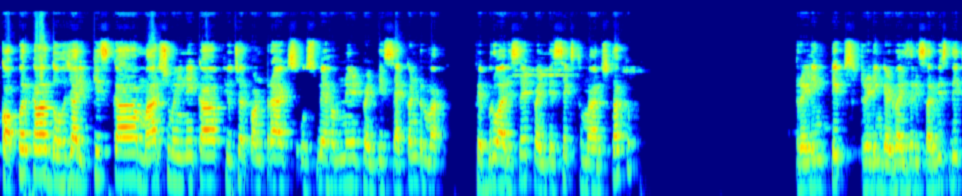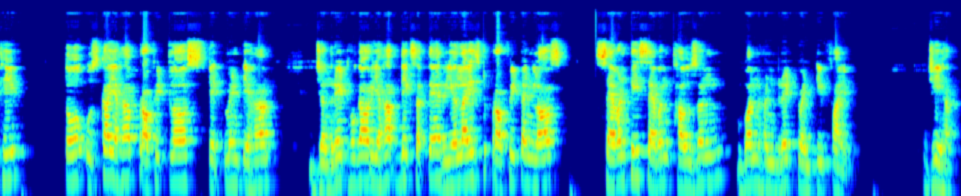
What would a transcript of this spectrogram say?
कॉपर का 2021 का मार्च महीने का फ्यूचर कॉन्ट्रैक्ट्स उसमें हमने ट्वेंटी सेकंड फेब्रुआरी से ट्वेंटी सिक्स मार्च तक trading tips trading advisory service दी थी। तो उसका यहाँ प्रॉफिट लॉस स्टेटमेंट यहाँ जनरेट होगा और यहाँ आप देख सकते हैं रियलाइज्ड प्रॉफिट एंड लॉस 77,125 जी हाँ।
